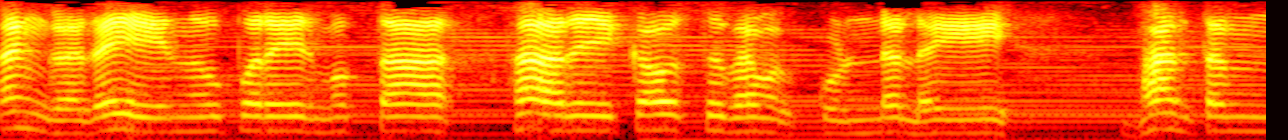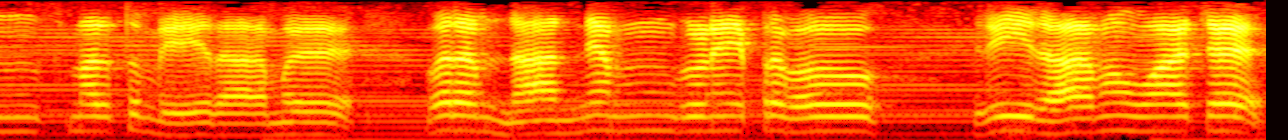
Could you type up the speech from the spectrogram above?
अङ्गदैनुपरेर्मुक्ता हारे कौस्तुभकुण्डलै। भान्तं स्मर्तु मे राम। वरं नान्यं वृणे प्रभो। श्रीराम उवाच।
